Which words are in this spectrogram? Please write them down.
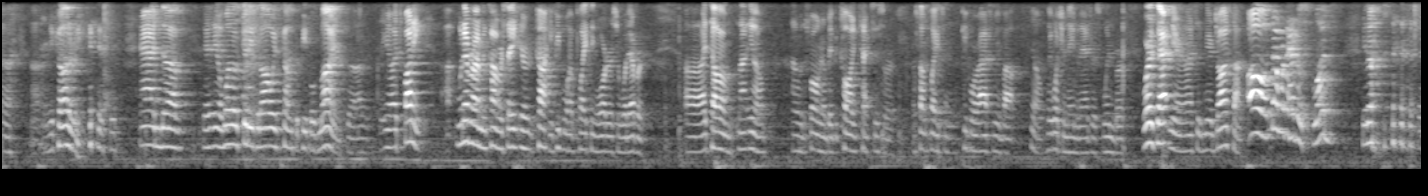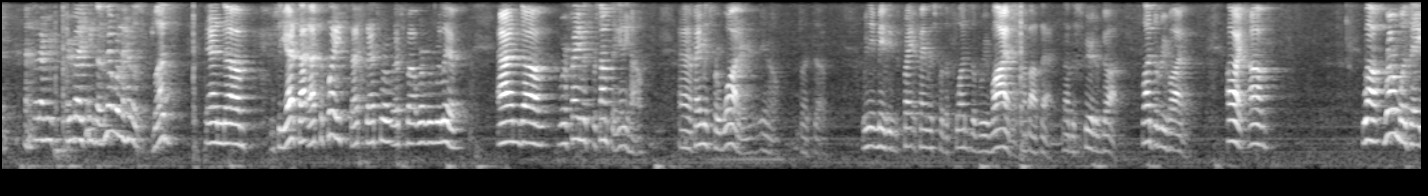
uh, uh, economy. and, uh, you know, one of those cities that always comes to people's minds. Uh, you know, it's funny. Whenever I'm in conversation, talking to people about placing orders or whatever, uh, I tell them, you know, on the phone, or maybe calling Texas or, or someplace, and people are asking me about, you know, hey, what's your name and address, Windber? Where's that near? I said, near Johnstown. Oh, never had those floods. You know, everybody thinks I've never had those floods. And um, said, yes, that, that's the place. That's, that's, where, that's about where we live. And um, we're famous for something, anyhow. Uh, famous for water, you know. But uh, we need maybe fa- famous for the floods of revival. How about that? No, the Spirit of God. Floods of revival. All right. Um, well, Rome was a,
